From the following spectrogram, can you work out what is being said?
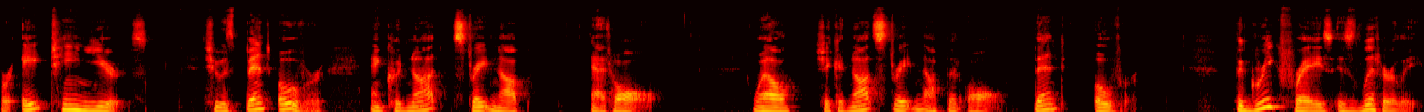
for 18 years. She was bent over and could not straighten up at all. Well, she could not straighten up at all, bent over. The Greek phrase is literally,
